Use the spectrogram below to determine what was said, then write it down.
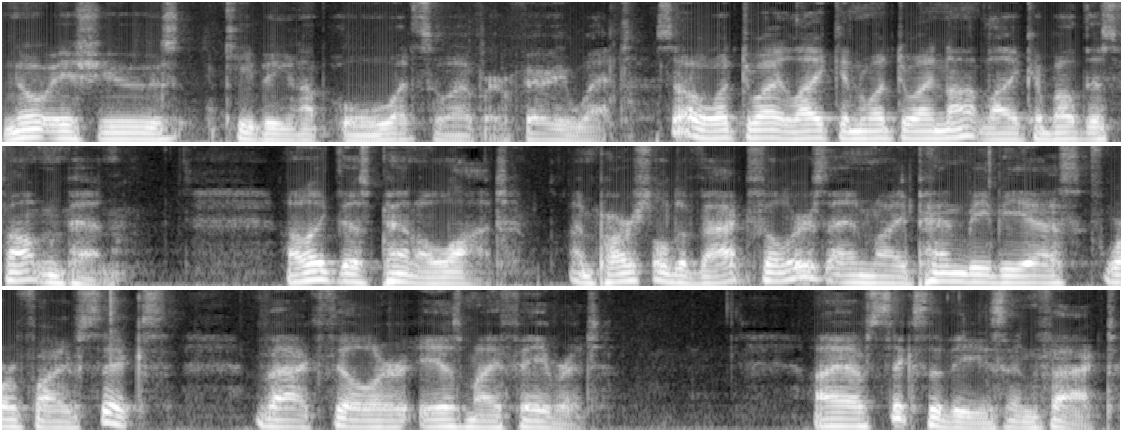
No issues keeping up whatsoever. Very wet. So what do I like and what do I not like about this fountain pen? I like this pen a lot. I'm partial to vac fillers and my Pen BBS 456 vac filler is my favorite. I have six of these in fact.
